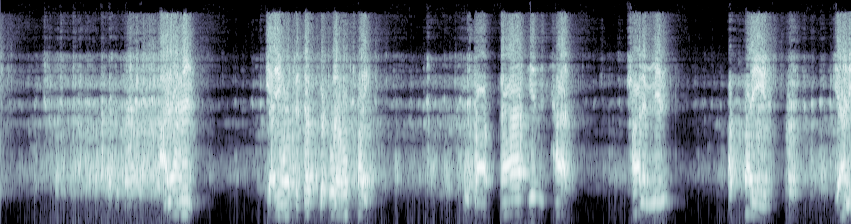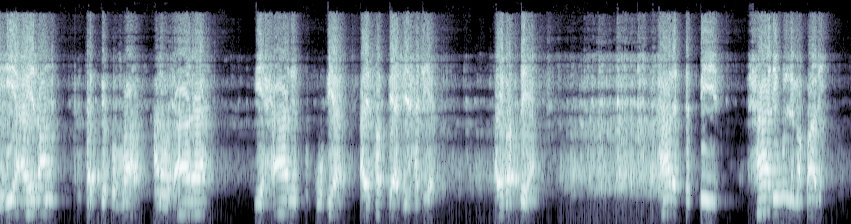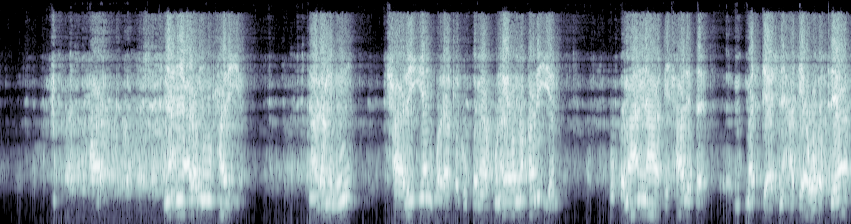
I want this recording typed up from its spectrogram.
على من؟ يعني وتسبح له الطير وصافات حال حال من الطير يعني هي أيضا تسبح الله سبحانه وتعالى في حال صفوفها أي صف أجنحتها أي بسطها هذا التسبيح حالي ولا مقالي؟ نحن نعلمه حاليا. نعلمه حاليا ولكن ربما يكون أيضا مقاليا. ربما أنها في حالة مد أجنحتها وبسطها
